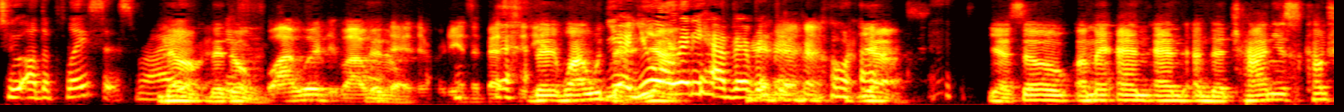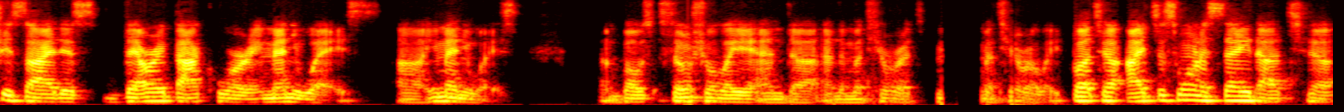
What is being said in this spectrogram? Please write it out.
to other places, right? No, they don't. Why would why would they? they? They're already in the best city. They, why would they? Yeah, you yeah. already have everything. right? Yeah. Yeah, so I mean, and and and the Chinese countryside is very backward in many ways, uh, in many ways, um, both socially and uh, and material, materially. But uh, I just want to say that uh,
